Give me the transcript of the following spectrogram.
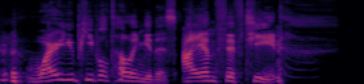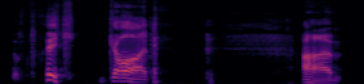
Why are you people telling me this? I am 15. like, God. Um,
